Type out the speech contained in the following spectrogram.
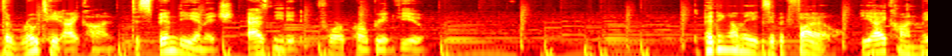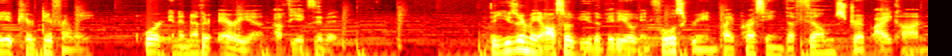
the rotate icon to spin the image as needed for appropriate view. Depending on the exhibit file, the icon may appear differently or in another area of the exhibit. The user may also view the video in full screen by pressing the film strip icon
